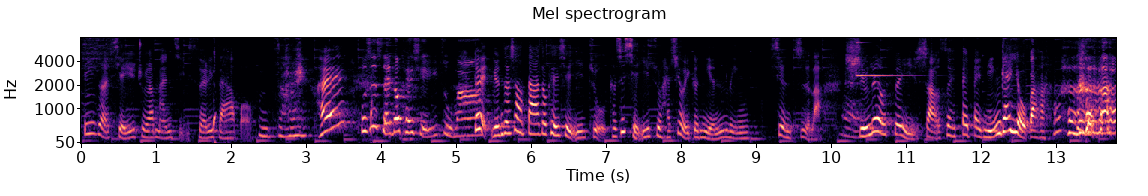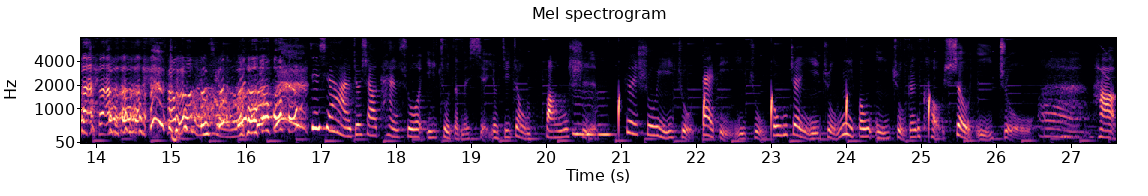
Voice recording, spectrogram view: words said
第一个写遗嘱要满几岁？你知道不？不知。嘿，不是谁都可以写遗嘱吗？对，原则上大家都可以写遗嘱，可是写遗嘱还是有一个年龄限制啦，十六岁以上。所以贝贝你应该有吧？超过很久。接下来就是要看说遗嘱怎么写，有几种方式：嗯、自书遗嘱、代笔遗嘱、公证遗嘱、密封遗嘱跟口授遗嘱。哦，好，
